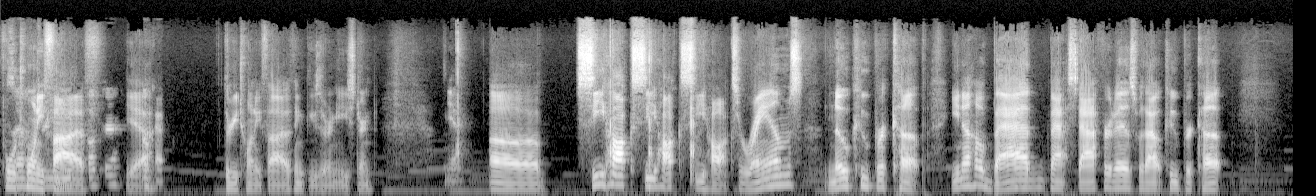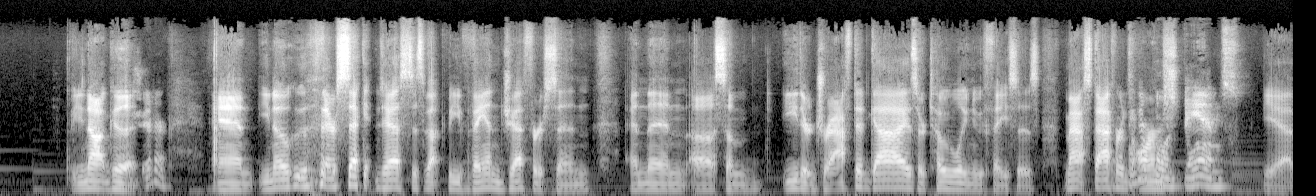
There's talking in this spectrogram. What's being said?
Four twenty five. Yeah. Okay. Three twenty five. I think these are in Eastern. Yeah. Uh Seahawks, Seahawks, Seahawks. Rams, no Cooper Kupp. You know how bad Matt Stafford is without Cooper Kupp? He's not good. Shitter. And you know who their second guest is about to be Van Jefferson, and then uh, some either drafted guys or totally new faces. Matt Stafford's arms, fans yeah,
